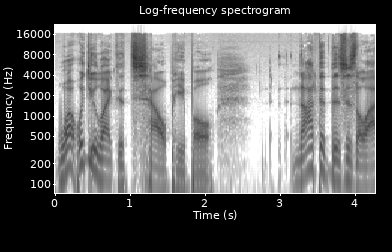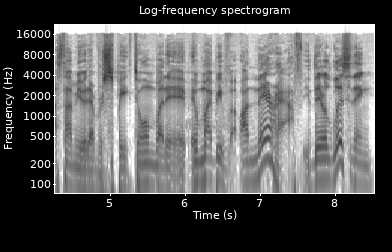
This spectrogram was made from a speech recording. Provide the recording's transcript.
What would you like to tell people? Not that this is the last time you would ever speak to them, but it, it might be on their half. They're listening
